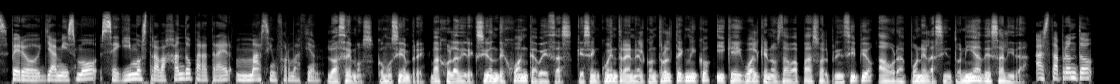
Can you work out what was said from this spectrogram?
es, pero ya mismo seguimos trabajando para traer más información. Lo hacemos, como siempre, bajo la dirección de Juan Cabezas, que se encuentra en el control técnico y que igual que nos daba paso al principio, ahora pone la sintonía de salida. Hasta pronto.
